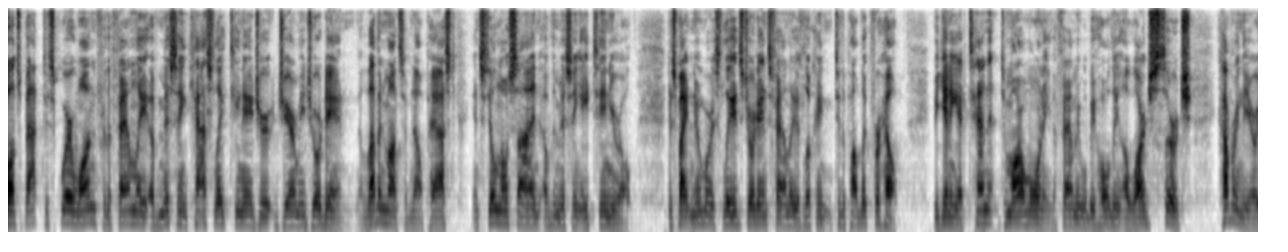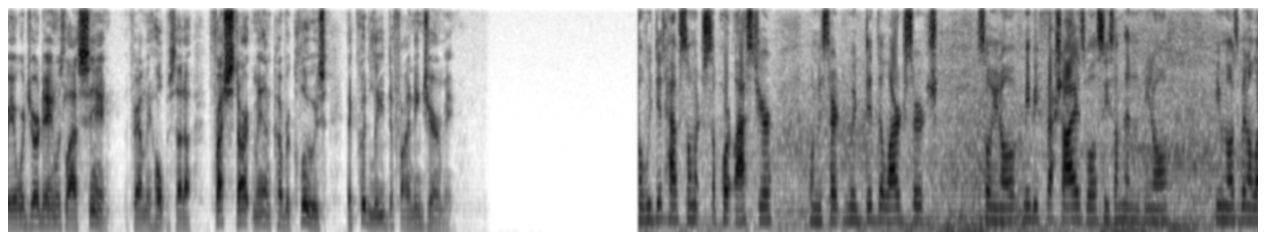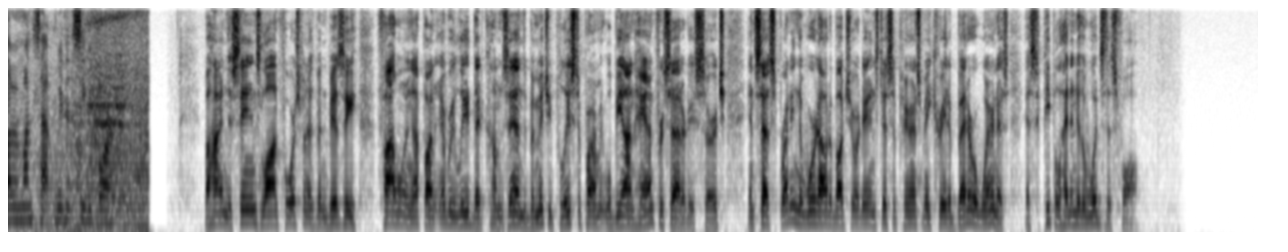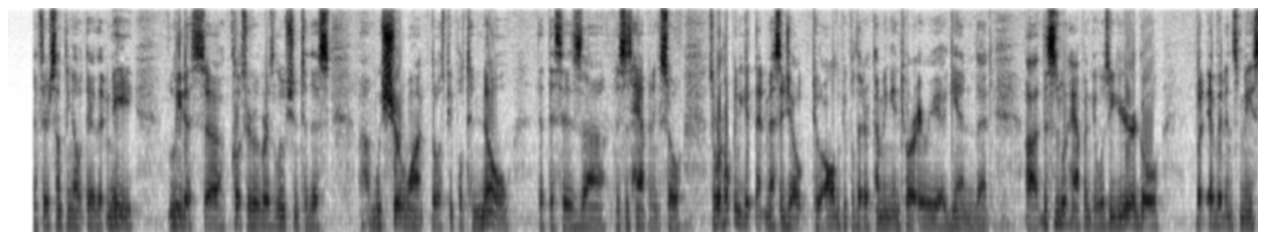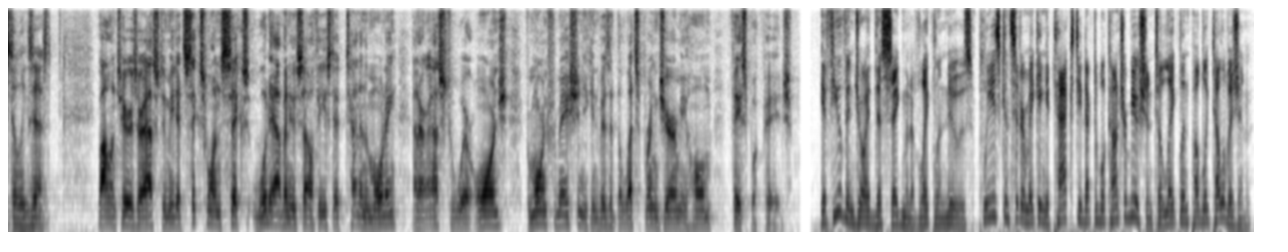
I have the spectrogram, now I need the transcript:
Well, it's back to square one for the family of missing Cass Lake teenager Jeremy Jourdain. 11 months have now passed and still no sign of the missing 18-year-old. Despite numerous leads, Jourdain's family is looking to the public for help. Beginning at 10 tomorrow morning, the family will be holding a large search covering the area where Jourdain was last seen. The family hopes that a fresh start may uncover clues that could lead to finding Jeremy. We did have so much support last year when we started, we did the large search. So, you know, maybe fresh eyes will see something, you know, even though it's been 11 months that we didn't see before. Behind the scenes, law enforcement has been busy following up on every lead that comes in. The Bemidji Police Department will be on hand for Saturday's search and says spreading the word out about Jourdain's disappearance may create a better awareness as people head into the woods this fall. If there's something out there that may lead us uh, closer to a resolution to this, um, we sure want those people to know that this is uh, this is happening. So, so we're hoping to get that message out to all the people that are coming into our area again that uh, this is what happened. It was a year ago, but evidence may still exist. Volunteers are asked to meet at 616 Wood Avenue Southeast at 10 in the morning and are asked to wear orange. For more information, you can visit the Let's Bring Jeremy Home Facebook page. If you've enjoyed this segment of Lakeland News, please consider making a tax-deductible contribution to Lakeland Public Television.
